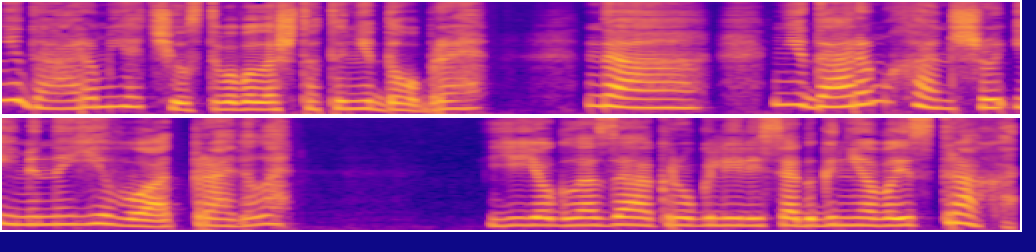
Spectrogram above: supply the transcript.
«Недаром я чувствовала что-то недоброе. Да, недаром Ханшу именно его отправила». Ее глаза округлились от гнева и страха,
